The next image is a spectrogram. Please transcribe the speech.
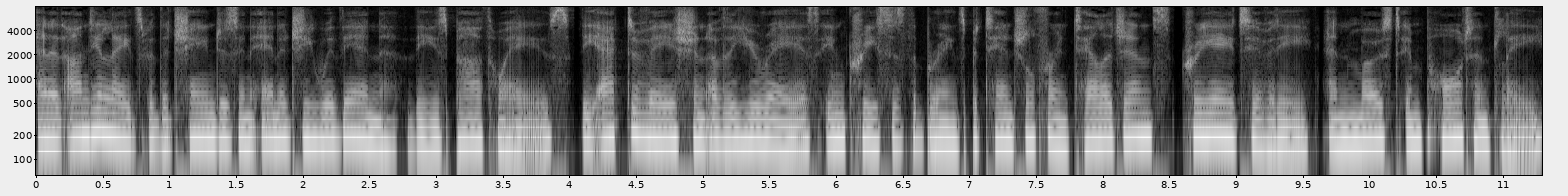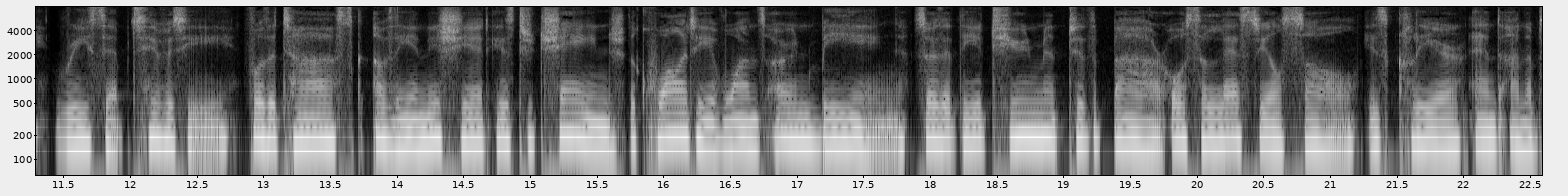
and it undulates with the changes in energy within these pathways. The activation of the uraeus increases the brain's potential for intelligence, creativity, and most importantly, receptivity. For the task of the initiate is to change the quality of one's own being so that the attunement to the ba or celestial soul is clear and unobstructed.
